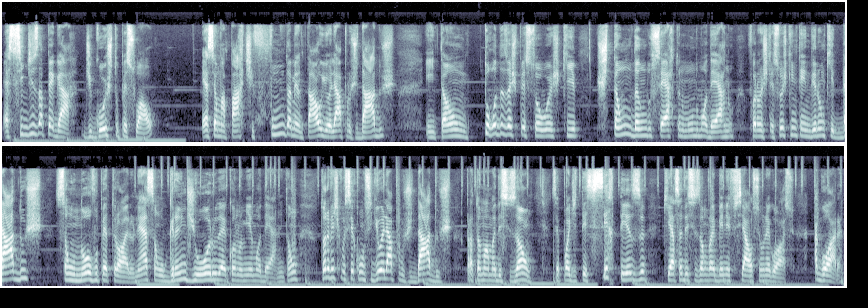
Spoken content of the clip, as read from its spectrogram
é se desapegar de gosto pessoal. Essa é uma parte fundamental e olhar para os dados. Então, todas as pessoas que estão dando certo no mundo moderno foram as pessoas que entenderam que dados são o novo petróleo, né? São o grande ouro da economia moderna. Então, toda vez que você conseguir olhar para os dados para tomar uma decisão, você pode ter certeza que essa decisão vai beneficiar o seu negócio. Agora,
